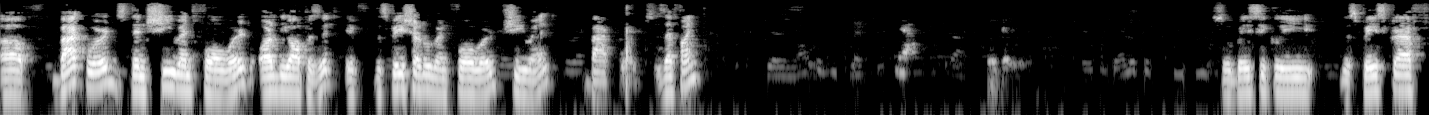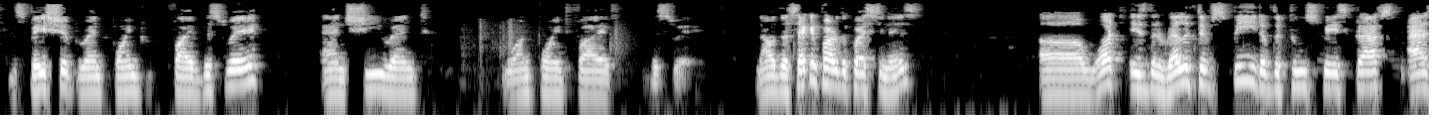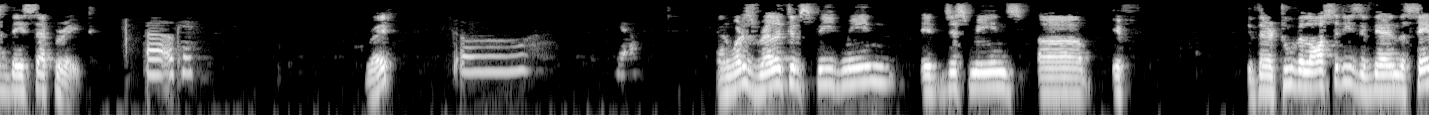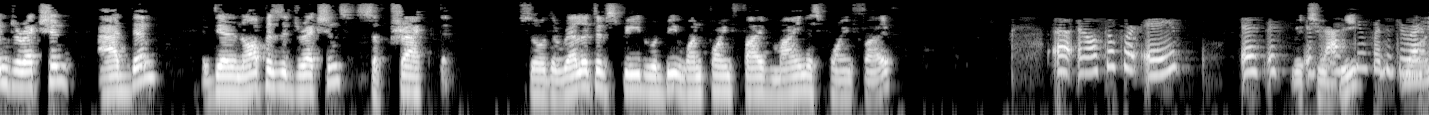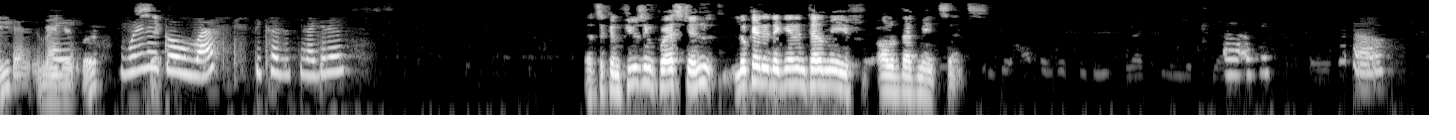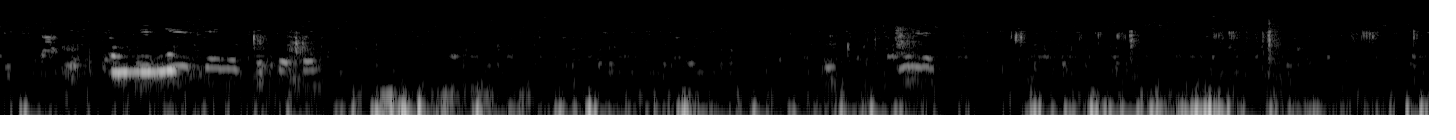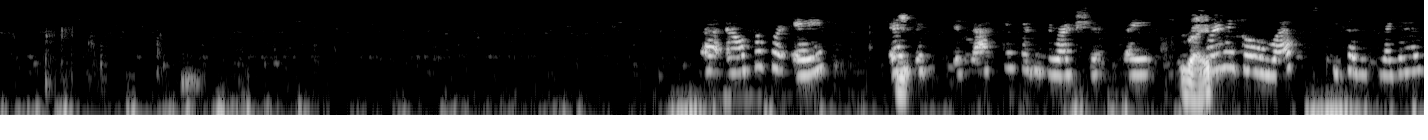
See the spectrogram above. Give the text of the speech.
uh, backwards, then she went forward, or the opposite. If the space shuttle went forward, she went backwards. Is that fine? Yeah. Okay. So basically, the spacecraft, the spaceship went 0.5 this way, and she went 1.5 this way. Now the second part of the question is, uh, what is the relative speed of the two spacecrafts as they separate, Uh, okay. right? So, yeah. And what does relative speed mean? It just means uh, if if there are two velocities, if they're in the same direction, add them. If they're in opposite directions, subtract them. So the relative speed would be 1.5 minus 0.5, uh, and also for A, if, if which it's asking for the direction, right? Wouldn't second. it go left because it's negative? That's a confusing question. Look at it again and tell me if all of that made sense. uh, okay. Oh. Uh, and also for A, Ye- it's, it's asking for the direction, right? Right. We're going to go left because it's negative?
